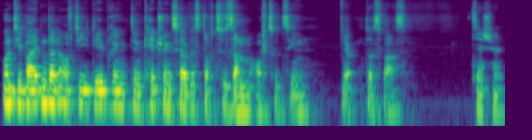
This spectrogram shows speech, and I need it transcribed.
und die beiden dann auf die Idee bringt, den Catering-Service doch zusammen aufzuziehen. Ja, das war's. Sehr schön.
